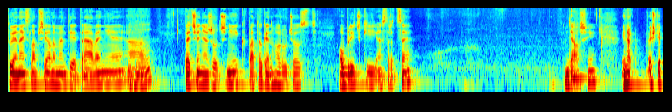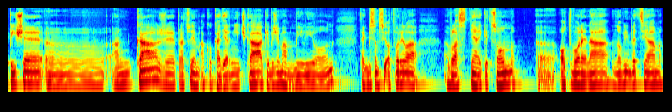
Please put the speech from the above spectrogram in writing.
tu je najslabší element, je trávenie a pečenia žlčník, patogen horúčosť, obličky a srdce. Ďalší. Inak ešte píše uh, Anka, že pracujem ako kaderníčka a kebyže mám milión, tak by som si otvorila vlastne, aj keď som uh, otvorená novým veciam, uh,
